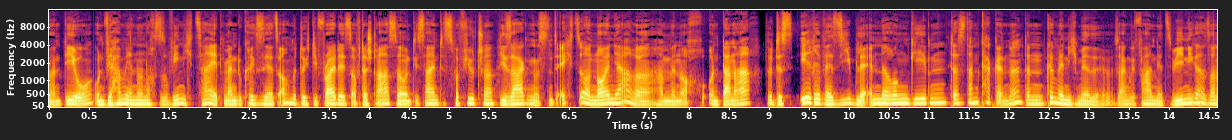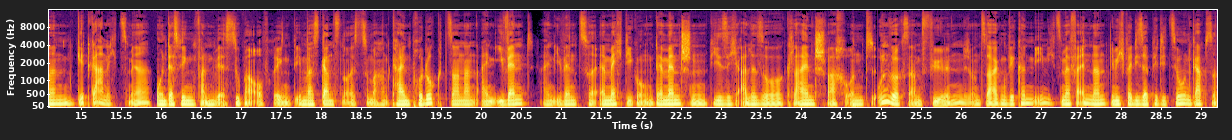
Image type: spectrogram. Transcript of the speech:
oder ein Deo. Und wir haben ja nur noch so wenig Zeit. Ich meine, du kriegst es ja jetzt auch mit durch die Fridays auf der Straße und die Scientists for Future. Die sagen, es sind echt so, neun Jahre haben wir noch. Und danach wird es irreversible Änderungen geben. Das ist dann Kacke, ne? Dann können wir nicht mehr sagen, wir fahren jetzt weniger, sondern geht gar nichts mehr. Und deswegen fanden wir es super aufregend, eben was ganz Neues zu machen. Kein Produkt, sondern ein Event. Ein Event zur Ermächtigung der Menschen, die sich alle so klein, schwach und unwirksam fühlen und sagen, wir können eh nichts mehr verändern. Nämlich bei dieser Petition gab es so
